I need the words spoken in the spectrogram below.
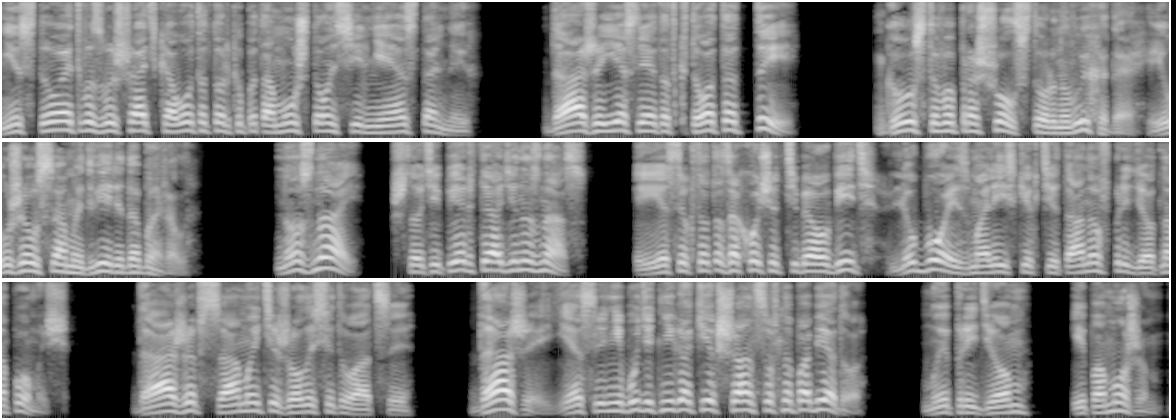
Не стоит возвышать кого-то только потому, что он сильнее остальных. Даже если этот кто-то ты». Густаво прошел в сторону выхода и уже у самой двери добавил. «Но знай, что теперь ты один из нас. И если кто-то захочет тебя убить, любой из малийских титанов придет на помощь. Даже в самой тяжелой ситуации. Даже если не будет никаких шансов на победу. Мы придем и поможем».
